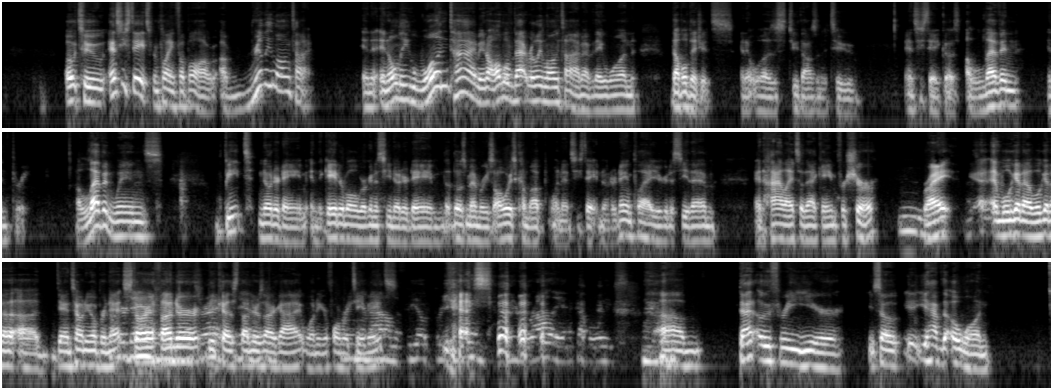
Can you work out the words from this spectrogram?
O2, NC State's been playing football a really long time. And, and only one time in all of that really long time have they won double digits. And it was 2002. NC State goes 11 and 3. 11 wins, beat Notre Dame in the Gator Bowl. We're going to see Notre Dame. Those memories always come up when NC State and Notre Dame play. You're going to see them and highlights of that game for sure. Mm, right? And we'll get a we'll get a, Dantonio Burnette Thunder story, Dame, Thunder, right. because yeah, Thunder's our guy, one of your former teammates. yes, Raleigh in a couple weeks. um, that 03 year, so you have the 01,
